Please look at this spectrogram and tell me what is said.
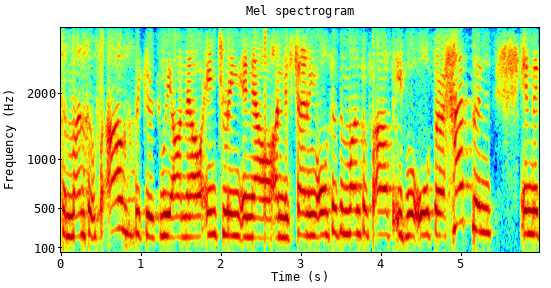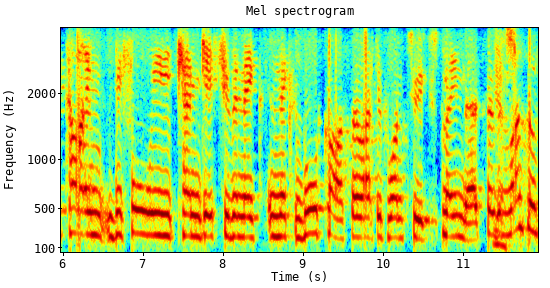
the month of Av because we are now entering in our understanding also the month of Av. It will also happen in the time before we can get to the next, next broadcast. So I just want to explain that. So yes. the month of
